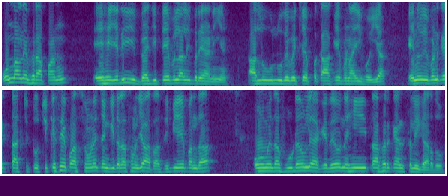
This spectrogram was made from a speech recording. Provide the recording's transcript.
ਉਹਨਾਂ ਨੇ ਫਿਰ ਆਪਾਂ ਨੂੰ ਇਹ ਜਿਹੜੀ ਵੈਜੀਟੇਬਲ ਵਾਲੀ ਬਿਰਿਆਨੀ ਹੈ ਆਲੂ ਉਲੂ ਦੇ ਵਿੱਚ ਪਕਾ ਕੇ ਬਣਾਈ ਹੋਈ ਆ। ਇਹਨੂੰ ਈਵਨ ਕਿ ਟੱਚ ਟੁੱਚ ਕਿਸੇ ਪਾਸੇ ਉਹਨੇ ਚੰਗੀ ਤਰ੍ਹਾਂ ਸਮਝਾਤਾ ਸੀ ਵੀ ਇਹ ਬੰਦਾ ਉਵੇਂ ਦਾ ਫੂਡ ਇਹਨੂੰ ਲਿਆ ਕੇ ਦਿਓ, ਨਹੀਂ ਤਾਂ ਫਿਰ ਕੈਨਸਲ ਹੀ ਕਰ ਦਿਓ।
